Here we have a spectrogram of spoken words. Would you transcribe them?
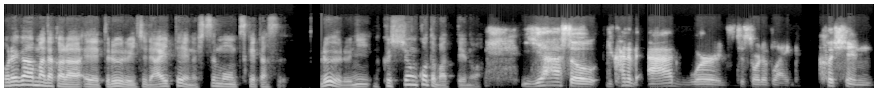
これがまあだから、えー、とルール1で相手への質問を付け足す。ルール2、クッション言葉っていうのは。Yeah, so you kind of add words to sort of like cushion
